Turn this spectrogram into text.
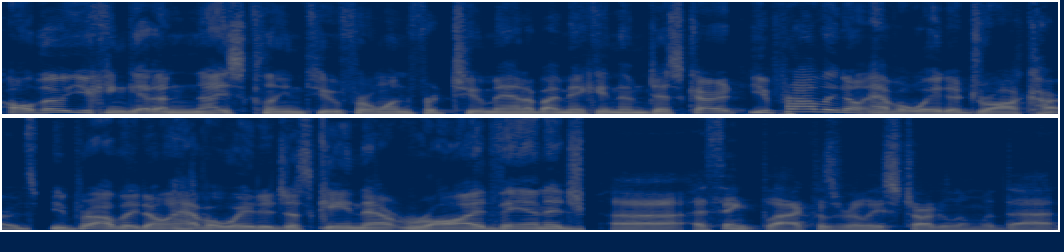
although you can get a nice clean two for one for two mana by making them discard, you probably don't have a way to draw cards. You probably don't have a way to just gain that raw advantage. Uh, I think black was really struggling with that.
